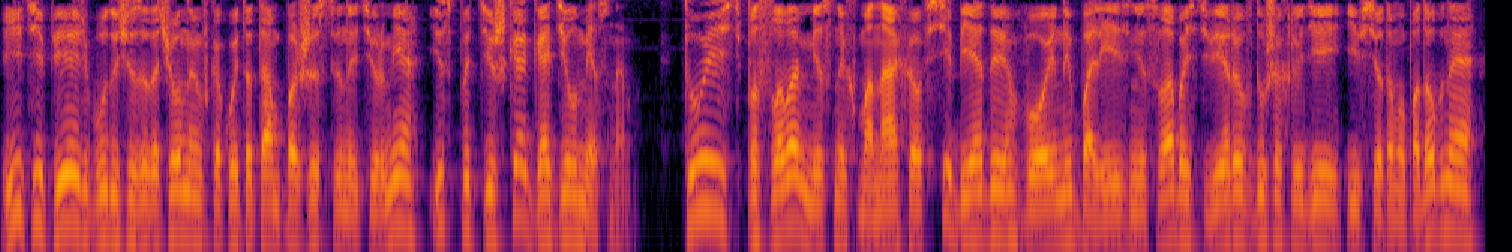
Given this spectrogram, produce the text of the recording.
И теперь, будучи заточенным в какой-то там божественной тюрьме, из-под тишка гадил местным. То есть, по словам местных монахов, все беды, войны, болезни, слабость веры в душах людей и все тому подобное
